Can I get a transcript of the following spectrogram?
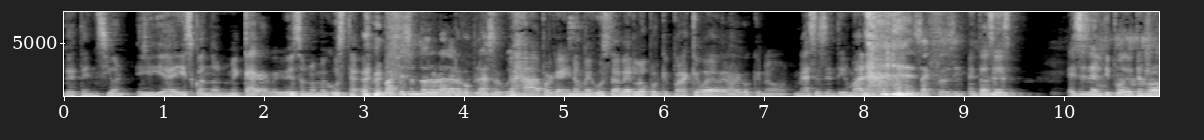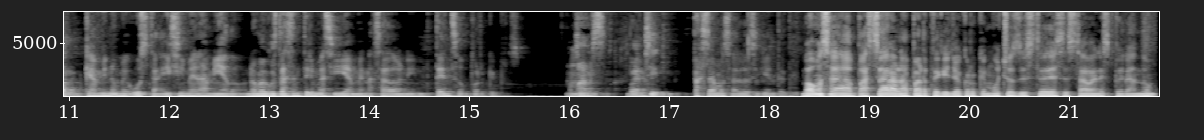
de tensión. Y Sí. ahí es cuando me caga, güey. Eso no me gusta. aparte es un dolor a largo plazo, güey. Ajá, porque ahí no me gusta verlo. Porque ¿para qué voy a ver algo que no me hace sentir mal? Exacto, sí. Entonces, ese es el tipo de terror que a mí no me gusta y sí me da miedo. No me gusta sentirme así amenazado ni tenso porque, pues, no Sí. mames. Bueno, Sí. pasemos a lo siguiente. Vamos a pasar a la parte que yo creo que muchos de ustedes estaban esperando.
